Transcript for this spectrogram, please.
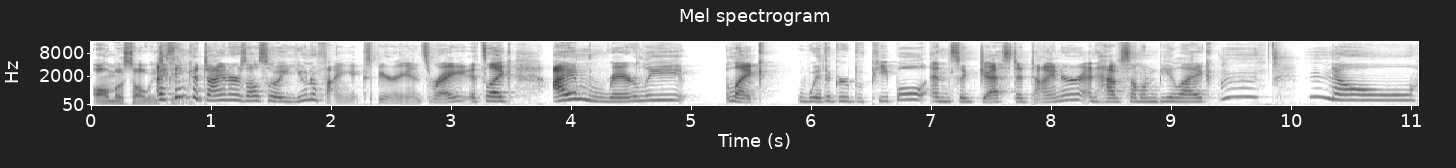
almost always. I good. think a diner is also a unifying experience, right? It's like I'm rarely like with a group of people and suggest a diner and have someone be like, mm, no,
